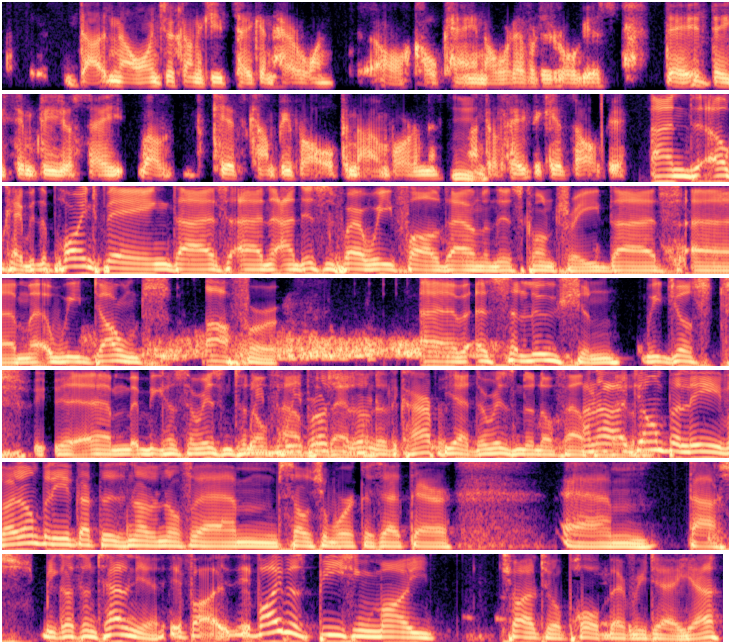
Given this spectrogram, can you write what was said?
that no, I'm just going to keep taking heroin or cocaine or whatever the drug is. They they simply just say, well, kids can't be brought up in that environment, Hmm. and they'll take the kids off you. And okay, but the point being that, and, and this is where we fall down in this country, that um, we don't offer uh, a solution. We just um, because there isn't enough we help. brush it under the carpet. Yeah, there isn't enough help. And I don't believe I don't believe that there's not enough um, social workers out there um, that because I'm telling you, if I if I was beating my child to a pulp every day, yeah,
